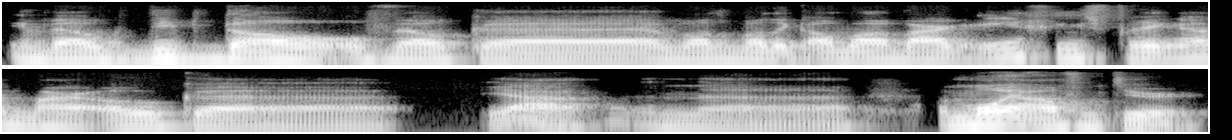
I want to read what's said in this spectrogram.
in welk diepdal of welke, wat, wat ik allemaal, waar ik in ging springen. Maar ook, uh, ja, een, uh, een mooi avontuur.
